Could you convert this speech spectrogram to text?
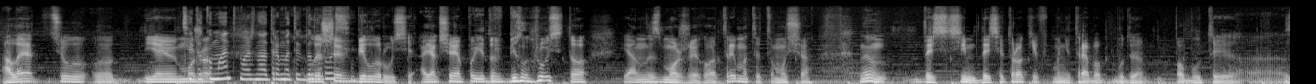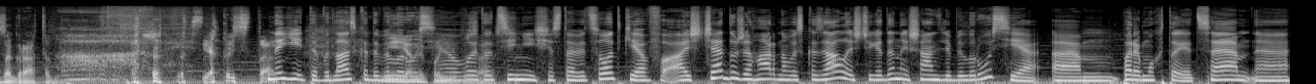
Але цю я можу Цей документ можна отримати в Білорусі? лише в Білорусі. А якщо я поїду в Білорусь, то я не зможу його отримати, тому що ну десь 7-10 років мені треба буде побути за ґратами. Якось так. Не їдьте, будь ласка, до Білорусі. Ні, ви зараз. тут цінніші 100%. А ще дуже гарно ви сказали, що єдиний шанс для Білорусі ем, перемогти це. Е,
